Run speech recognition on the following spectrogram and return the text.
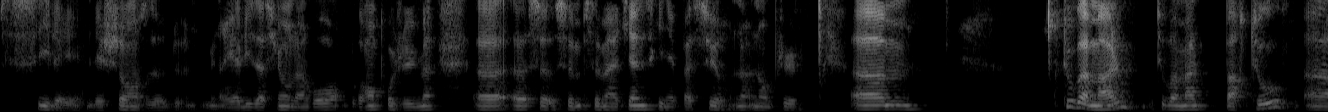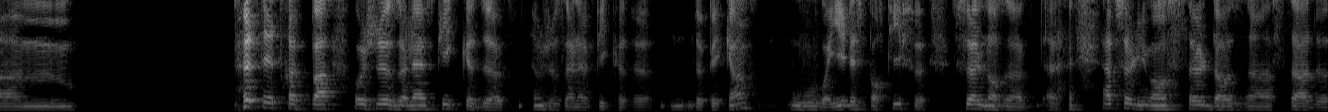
si les, les chances de, de une réalisation d'un grand projet humain euh, euh, se, maintiennent, ce qui n'est pas sûr non, plus. Euh, tout va mal, tout va mal partout. Peut-être pas aux Jeux olympiques de Pékin, où vous voyez les sportifs un, euh, absolument seuls dans un stade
